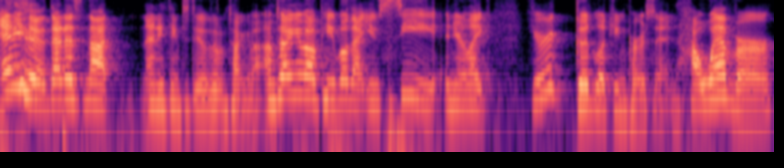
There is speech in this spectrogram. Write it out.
Anywho, that is not anything to do with what I'm talking about. I'm talking about people that you see and you're like, you're a good-looking person. However,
